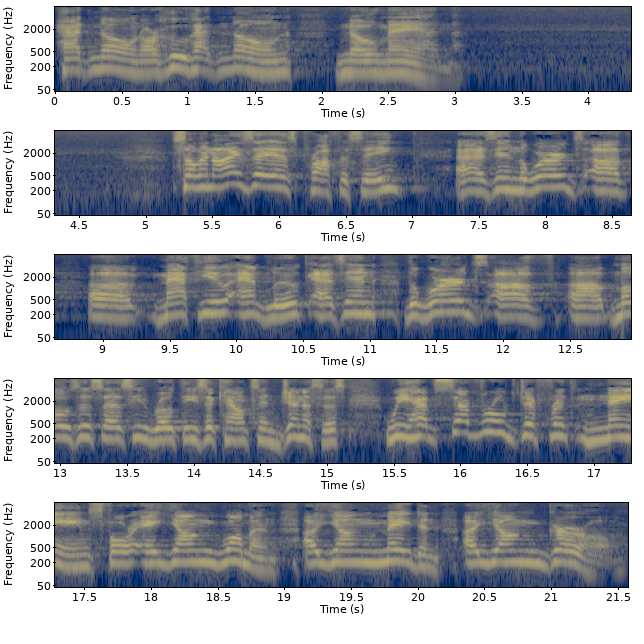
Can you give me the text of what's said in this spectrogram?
had known, or who had known no man. So in Isaiah's prophecy, as in the words of uh, Matthew and Luke, as in the words of uh, Moses as he wrote these accounts in Genesis, we have several different names for a young woman, a young maiden, a young girl.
